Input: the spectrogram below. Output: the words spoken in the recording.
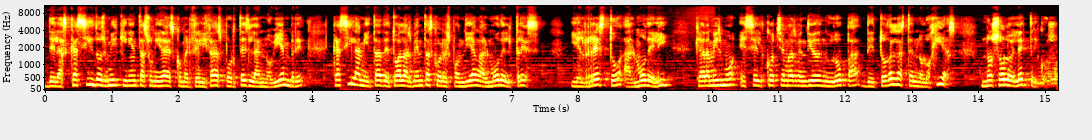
de las casi 2.500 unidades comercializadas por Tesla en noviembre, casi la mitad de todas las ventas correspondían al Model 3 y el resto al Model Y, que ahora mismo es el coche más vendido en Europa de todas las tecnologías, no solo eléctricos.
